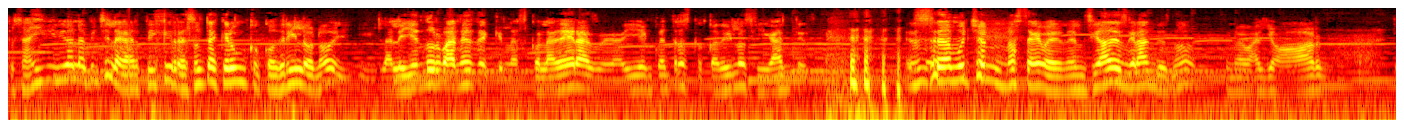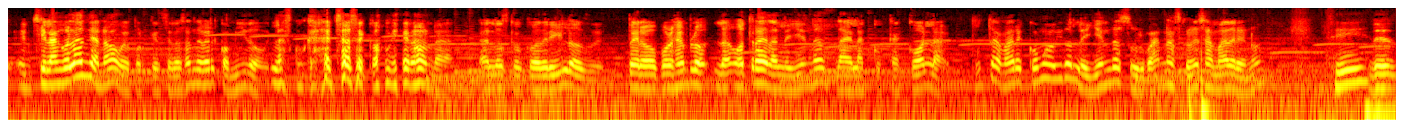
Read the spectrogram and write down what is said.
pues ahí vivió la pinche lagartija y resulta que era un cocodrilo, ¿no? Y, y la leyenda urbana es de que en las coladeras, güey, ahí encuentras cocodrilos gigantes. Eso se da mucho, en, no sé, güey, en ciudades grandes, ¿no? Nueva York. En Chilangolandia no, güey, porque se los han de haber comido. güey. Las cucarachas se comieron a, a los cocodrilos, güey. Pero, por ejemplo, la otra de las leyendas, la de la Coca-Cola. Puta madre, ¿cómo ha habido leyendas urbanas con esa madre, no? Sí, De-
